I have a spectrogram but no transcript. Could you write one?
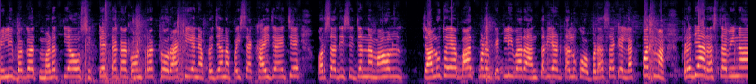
મિલીભગત મળતિયાઓ સિત્તેર ટકા કોન્ટ્રાક્ટો રાખી અને પ્રજાના પૈસા ખાઈ જાય છે. વરસાદી સિઝનના માહોલ ચાલુ થયા બાદ પણ કેટલી વાર આંતરિયાળ તાલુકો અબડાસા કે લખપતમાં પ્રજા રસ્તા વિના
